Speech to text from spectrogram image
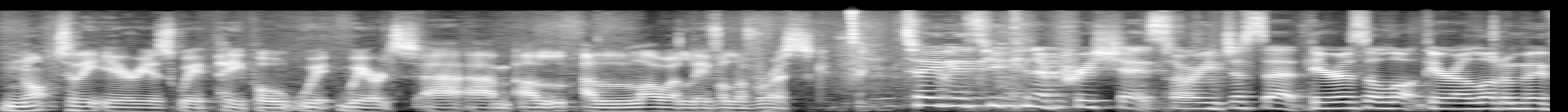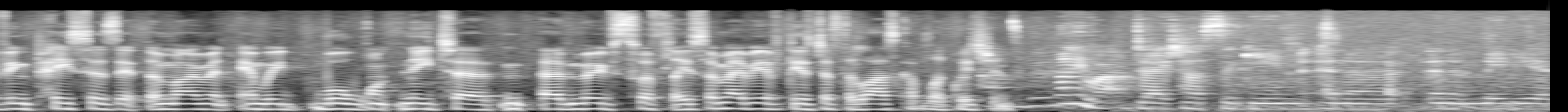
not to the areas where people where, where it's uh, um, a, a, lower level of risk. Team, as you can appreciate, sorry, just that there is a lot, there are a lot of moving pieces at the moment, and we will want need to uh, move swiftly. So maybe if there's just the last couple of questions. will you update us again in a in a media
